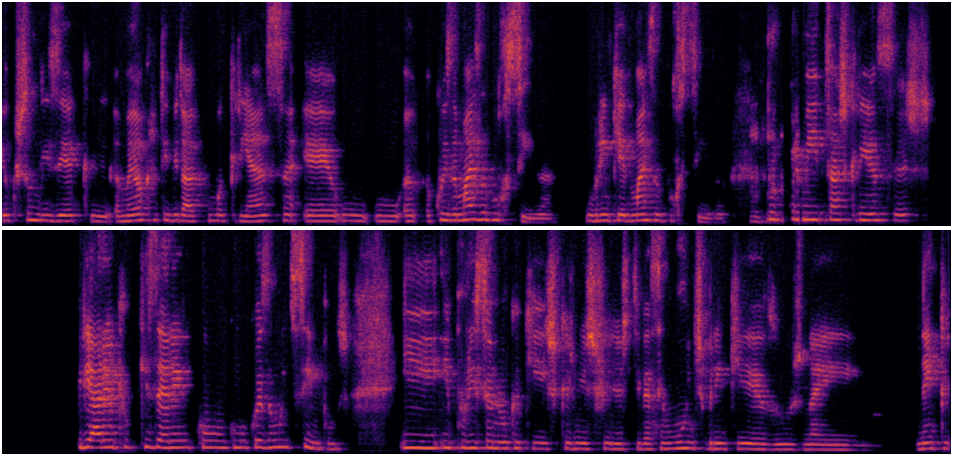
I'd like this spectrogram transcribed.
eu costumo dizer que a maior criatividade para uma criança é o, o, a, coisa mais aborrecida. o brinquedo mais aborrecido, uhum. porque permite às crianças criarem aquilo que quiserem com, com uma coisa muito simples. E, e, por isso eu nunca quis que as minhas filhas tivessem muitos brinquedos, nem, nem, que,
